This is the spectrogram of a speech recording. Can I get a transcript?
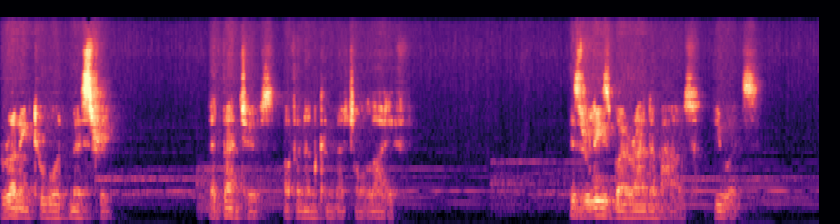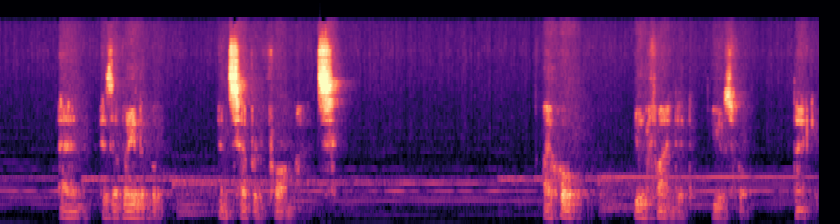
Running Toward Mystery, Adventures of an Unconventional Life is released by Random House US and is available in separate formats. I hope you'll find it useful. Thank you.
